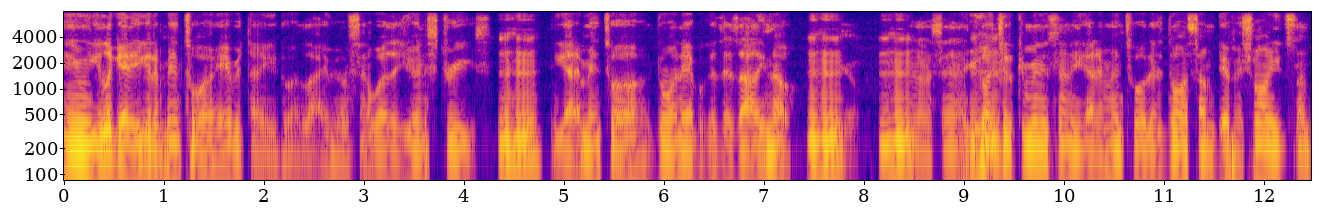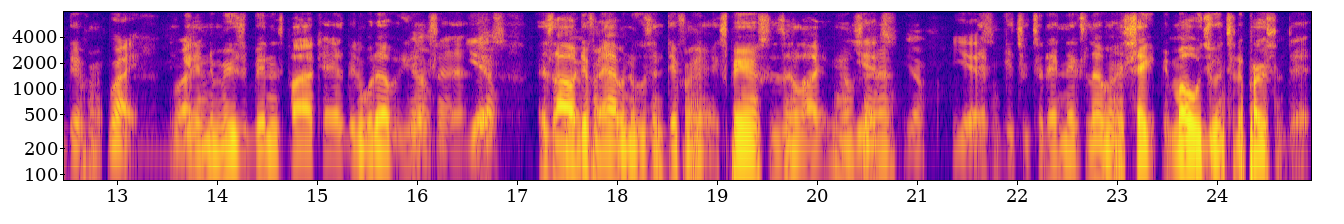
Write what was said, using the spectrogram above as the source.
and when you look at it, you get a mentor in everything you do in life. You know what I'm saying? Whether you're in the streets, Mm-hmm. you got a mentor doing that because that's all he know. Mm-hmm. You Mm-hmm. know what I'm saying? You go Mhm. to the community center, you got a mentor that's doing something different, showing you something different. Right. You Right. Get in the music business, podcast business, whatever. You know what I'm saying? Yes. It's all Yeah. different avenues and different experiences in life. You know what I'm saying? Yes. Yeah. That Yes. can get you to that next level and shape and mold you into the person that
